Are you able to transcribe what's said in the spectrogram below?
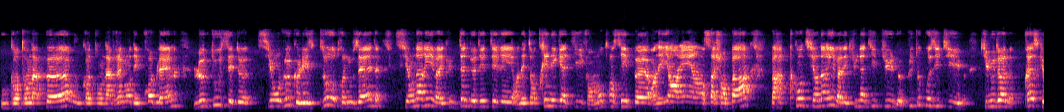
ou quand on a peur ou quand on a vraiment des problèmes, le tout c'est de, si on veut que les autres nous aident, si on arrive avec une tête de déterré, en étant très négatif, en montrant ses peurs, en ayant rien, en sachant pas, par contre si on arrive avec une attitude plutôt positive qui nous donne presque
